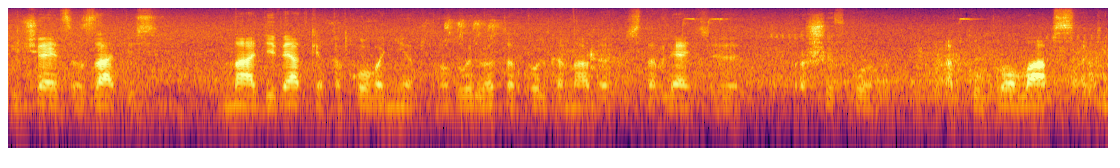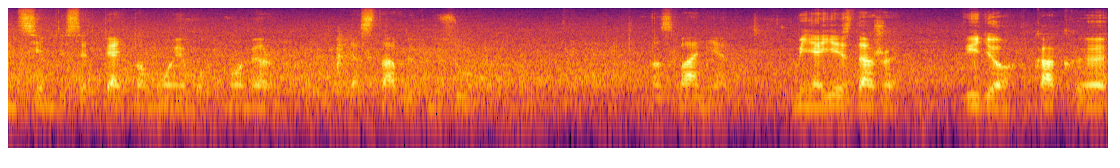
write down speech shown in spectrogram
включается запись. На девятке такого нет. Но говорю, это только надо вставлять прошивку от GoPro Labs 1.75, по-моему, номер я ставлю внизу название. У меня есть даже видео, как э,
